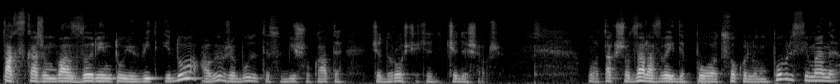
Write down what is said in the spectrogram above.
так скажемо, вас зорієнтую від і до, а ви вже будете собі шукати чи дорожче, чи, чи дешевше. О, так що зараз вийде по цокольному поверсі в мене,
